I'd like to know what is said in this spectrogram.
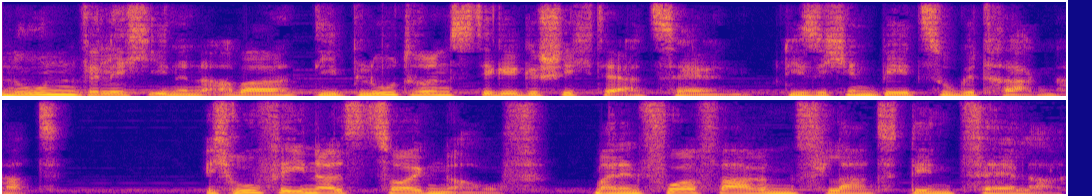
Nun will ich Ihnen aber die blutrünstige Geschichte erzählen, die sich in B zugetragen hat. Ich rufe ihn als Zeugen auf, meinen Vorfahren Vlad den Pfähler,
